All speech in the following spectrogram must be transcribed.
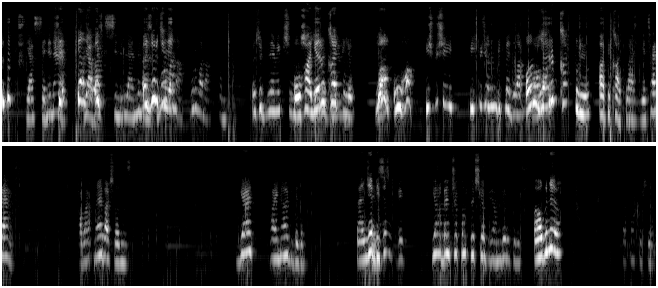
ya senin ne? Ya, Ya öz- bak sinirlendim. özür Vur dilerim. bana, vur bana. Tamam. Özür dilemek için. Oha yarım özür kalp vuruyor. Lan oha. Hiçbir şey, hiçbir canım gitmedi lan. Oğlum Vallahi- yarım kalp vuruyor. Abi kalp Lan yeter ha. Abartmaya başladınız. Gel kaynağa gidelim. Bence Benim bizim... Ya ben çakmak taşı yapacağım. Görüşürüz. Abi ne? Çakmak taşı lazım.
